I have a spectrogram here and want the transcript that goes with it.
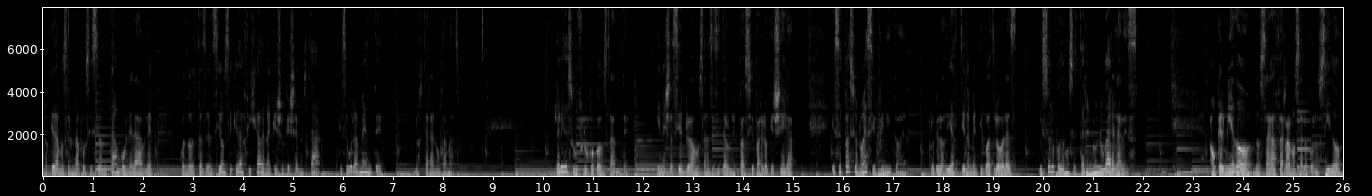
nos quedamos en una posición tan vulnerable cuando nuestra atención se queda fijada en aquello que ya no está, que seguramente no estará nunca más. La vida es un flujo constante y en ella siempre vamos a necesitar un espacio para lo que llega. Ese espacio no es infinito, ¿eh? porque los días tienen 24 horas y solo podemos estar en un lugar a la vez. Aunque el miedo nos haga aferrarnos a lo conocido,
